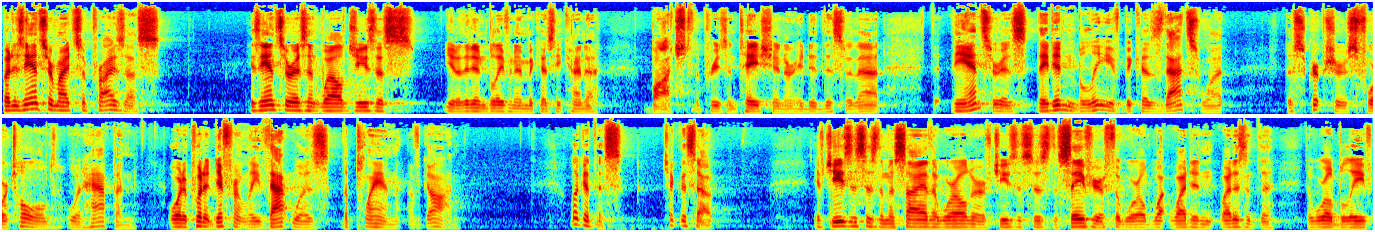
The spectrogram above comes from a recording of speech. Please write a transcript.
But his answer might surprise us. His answer isn't, well, Jesus you know, they didn't believe in him because he kind of botched the presentation or he did this or that. The answer is they didn't believe because that's what the scriptures foretold would happen. Or to put it differently, that was the plan of God. Look at this. Check this out. If Jesus is the Messiah of the world, or if Jesus is the Savior of the world, why, why didn't, why doesn't the, the world believe?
